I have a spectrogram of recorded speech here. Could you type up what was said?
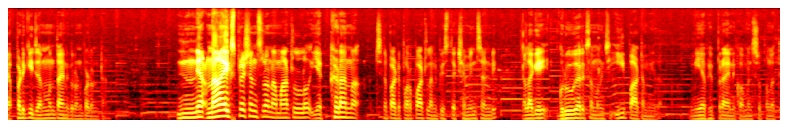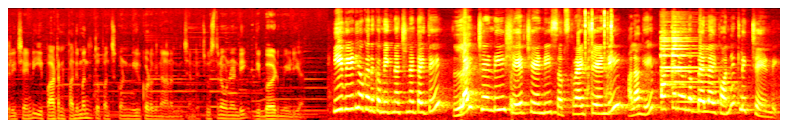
ఎప్పటికీ జన్మంతా ఆయనకు రుణపడి ఉంటాను. నా- ఎక్స్ప్రెషన్స్లో నా మాటల్లో ఎక్కడన్నా చిన్నపాటి పొరపాట్లు అనిపిస్తే క్షమించండి. అలాగే గురువు గారికి సంబంధించి ఈ పాట మీద మీ అభిప్రాయాన్ని కామెంట్స్ రూపంలో తెలియచేయండి. ఈ పాటను పది మందితో పంచుకోండి. మీరు కూడా విని ఆనందించండి. చూస్తూనే ఉండండి. The Bird Media. ఈ వీడియో కనుక మీకు నచ్చినట్టయితే లైక్ చేయండి షేర్ చేయండి సబ్స్క్రైబ్ చేయండి. అలాగే పక్కనే ఉన్న బెల్ ఐకాన్ని క్లిక్ చేయండి.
